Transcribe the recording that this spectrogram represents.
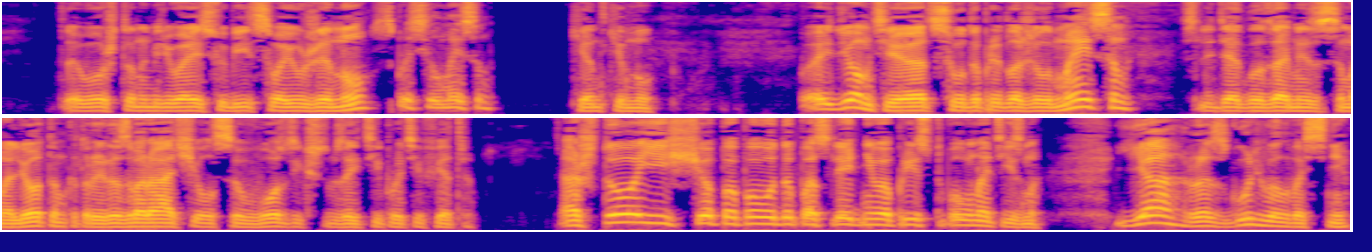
— Того, что намеревались убить свою жену? — спросил мейсон Кент кивнул. — Пойдемте отсюда, — предложил мейсон следя глазами за самолетом, который разворачивался в воздухе, чтобы зайти против ветра. А что еще по поводу последнего приступа лунатизма? Я разгуливал во сне.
